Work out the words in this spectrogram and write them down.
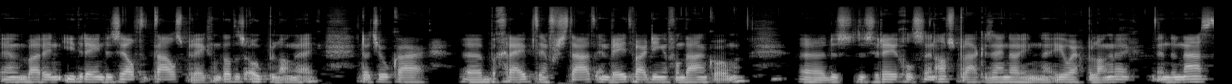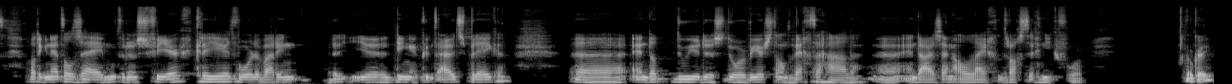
En waarin iedereen dezelfde taal spreekt. Want dat is ook belangrijk. Dat je elkaar uh, begrijpt en verstaat en weet waar dingen vandaan komen. dus, dus regels en afspraken zijn daarin heel erg belangrijk. En daarnaast, wat ik net al zei, moet er een sfeer gecreëerd worden waarin je dingen kunt uitspreken. Uh, en dat doe je dus door weerstand weg te halen. Uh, en daar zijn allerlei gedragstechnieken voor. Oké, okay.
